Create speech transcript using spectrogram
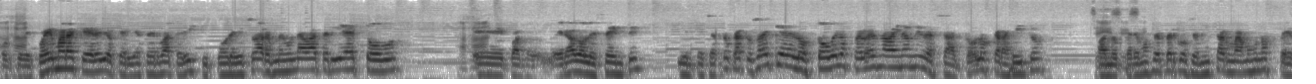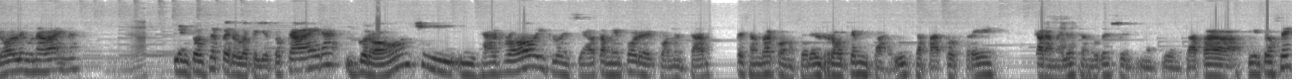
Porque Ajá, después de maraquero yo quería ser baterista y por eso armé una batería de todos eh, cuando era adolescente y empecé a tocar. Tú sabes que los tobes, los peroles es una vaina universal. Todos los carajitos, Sí, cuando sí, queremos sí. ser percusionistas, armamos unos peroles, una vaina. Ajá. Y entonces, pero lo que yo tocaba era grunge y, y hard rock, influenciado también por el- cuando estaba empezando a conocer el rock en mi país, Zapatos 3, Caramelo de en su, en su etapa así. Entonces,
